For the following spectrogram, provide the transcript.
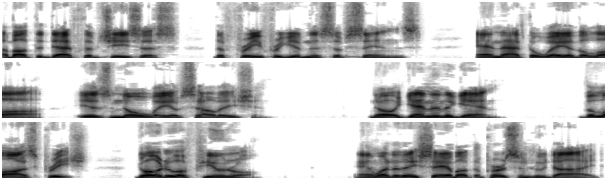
about the death of Jesus, the free forgiveness of sins, and that the way of the law is no way of salvation. No, again and again, the law is preached. Go to a funeral, and what do they say about the person who died?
